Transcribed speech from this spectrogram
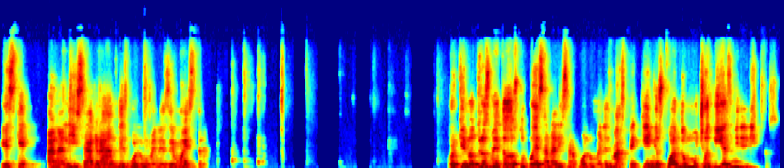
es que analiza grandes volúmenes de muestra. Porque en otros métodos tú puedes analizar volúmenes más pequeños, cuando mucho 10 mililitros.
